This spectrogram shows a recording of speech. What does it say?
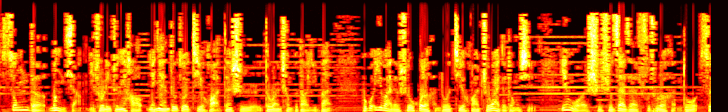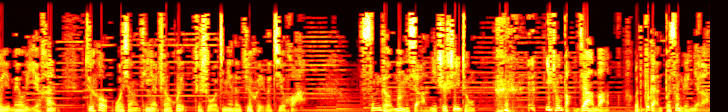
松的梦想，你说李志你好，年年都做计划，但是都完成不到一半。不过意外的收获了很多计划之外的东西，因为我实实在在付出了很多，所以没有遗憾。最后，我想听演唱会，这是我今年的最后一个计划。松的梦想，你这是一种 一种绑架吗？我都不敢不送给你了。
